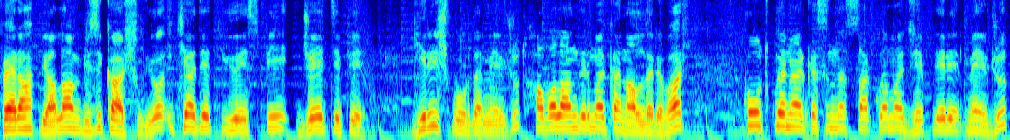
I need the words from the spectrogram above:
ferah bir alan bizi karşılıyor. 2 adet USB-C tipi giriş burada mevcut. Havalandırma kanalları var. Koltukların arkasında saklama cepleri mevcut.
